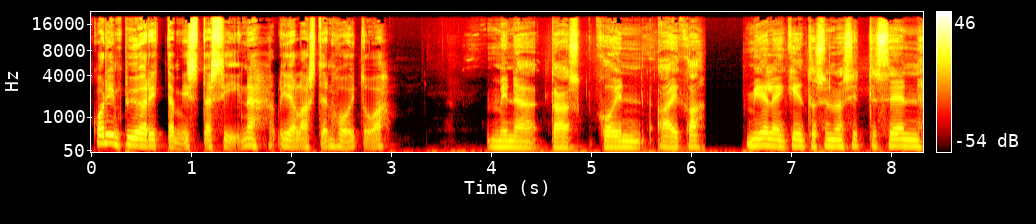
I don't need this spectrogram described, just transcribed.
kodin pyörittämistä siinä ja lastenhoitoa. Minä taas koin aika mielenkiintoisena sitten sen,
